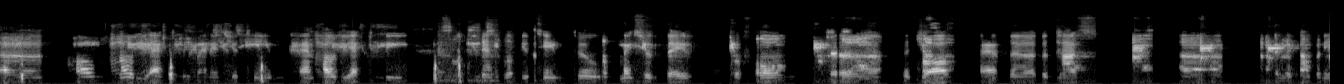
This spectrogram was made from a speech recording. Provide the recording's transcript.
uh, how, how do you actually manage your team and how do you actually develop your team to make sure they perform the, the job and the, the task uh, in the company?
